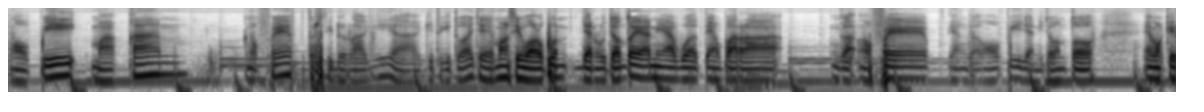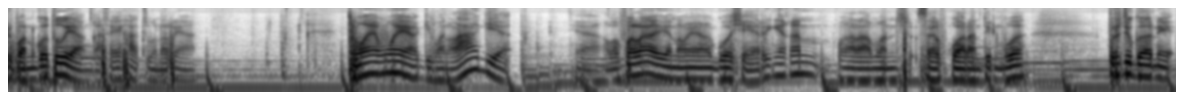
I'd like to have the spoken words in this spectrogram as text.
ngopi makan ngevape terus tidur lagi ya gitu-gitu aja. Emang sih walaupun jangan lu contoh ya nih ya buat yang para nggak ngevape yang nggak ngopi jangan dicontoh. Emang kehidupan gue tuh ya nggak sehat sebenarnya cuma emang ya gimana lagi ya? Ya nggak apa-apa lah ya namanya gue sharing ya kan pengalaman self quarantine gue terus juga nih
